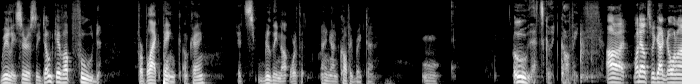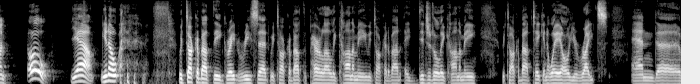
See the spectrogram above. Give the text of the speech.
Really, seriously, don't give up food for Blackpink, okay? It's really not worth it. Hang on, coffee break time. Mm. Oh, that's good coffee. All right, what else we got going on? Oh, yeah, you know, we talk about the Great Reset. We talk about the parallel economy. We talk about a digital economy. We talk about taking away all your rights and uh,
